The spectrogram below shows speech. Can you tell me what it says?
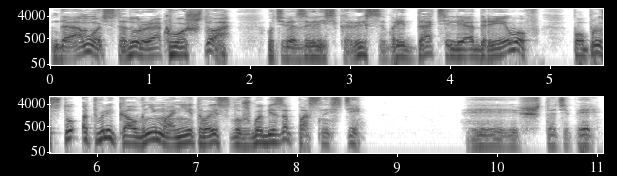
«Да, мось, ты дурак, вот что! У тебя завелись крысы, предатели, а Древов попросту отвлекал внимание твоей службы безопасности». «И что теперь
